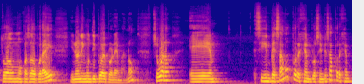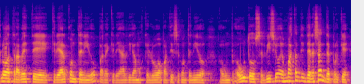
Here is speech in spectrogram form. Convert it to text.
todos hemos pasado por ahí y no hay ningún tipo de problema, ¿no? So, bueno, eh, si empezamos, por ejemplo, si empiezas, por ejemplo, a través de crear contenido, para crear, digamos, que luego a partir de ese contenido algún producto o servicio, es bastante interesante porque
